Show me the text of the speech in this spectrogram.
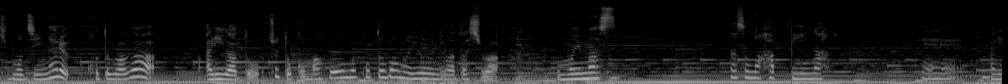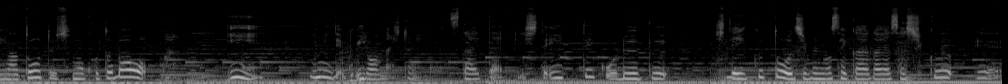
気持ちになる言葉がありがとう。ちょっとこう魔法の言葉のように私は思います、まあ、そのハッピーな、えー、ありがとうというその言葉をいい意味でいろんな人にこう伝えたりしていってこうループしていくと自分の世界が優しく、え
